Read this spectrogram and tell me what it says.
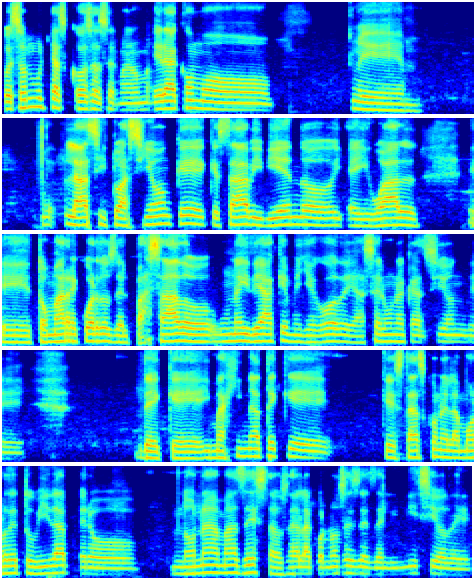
pues son muchas cosas, hermano. Era como eh, la situación que, estaba viviendo e igual eh, tomar recuerdos del pasado, una idea que me llegó de hacer una canción de, de que imagínate que, que estás con el amor de tu vida, pero no nada más de esta, o sea, la conoces desde el inicio de,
